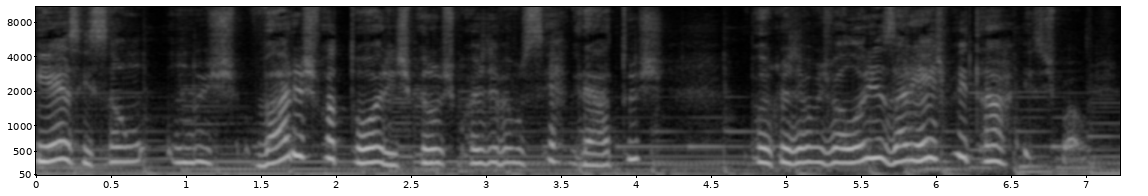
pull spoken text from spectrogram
E esses são um dos vários fatores pelos quais devemos ser gratos, pelos quais devemos valorizar e respeitar esses povos.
